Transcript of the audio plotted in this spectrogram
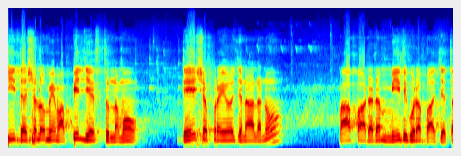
ఈ దశలో మేము అప్పీల్ చేస్తున్నాము. దేశ ప్రయోజనాలను కాపాడడం మీది కూడా బాధ్యత.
